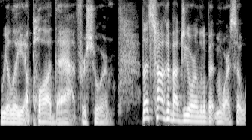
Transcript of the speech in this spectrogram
really applaud that for sure. Let's talk about dior a little bit more. So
